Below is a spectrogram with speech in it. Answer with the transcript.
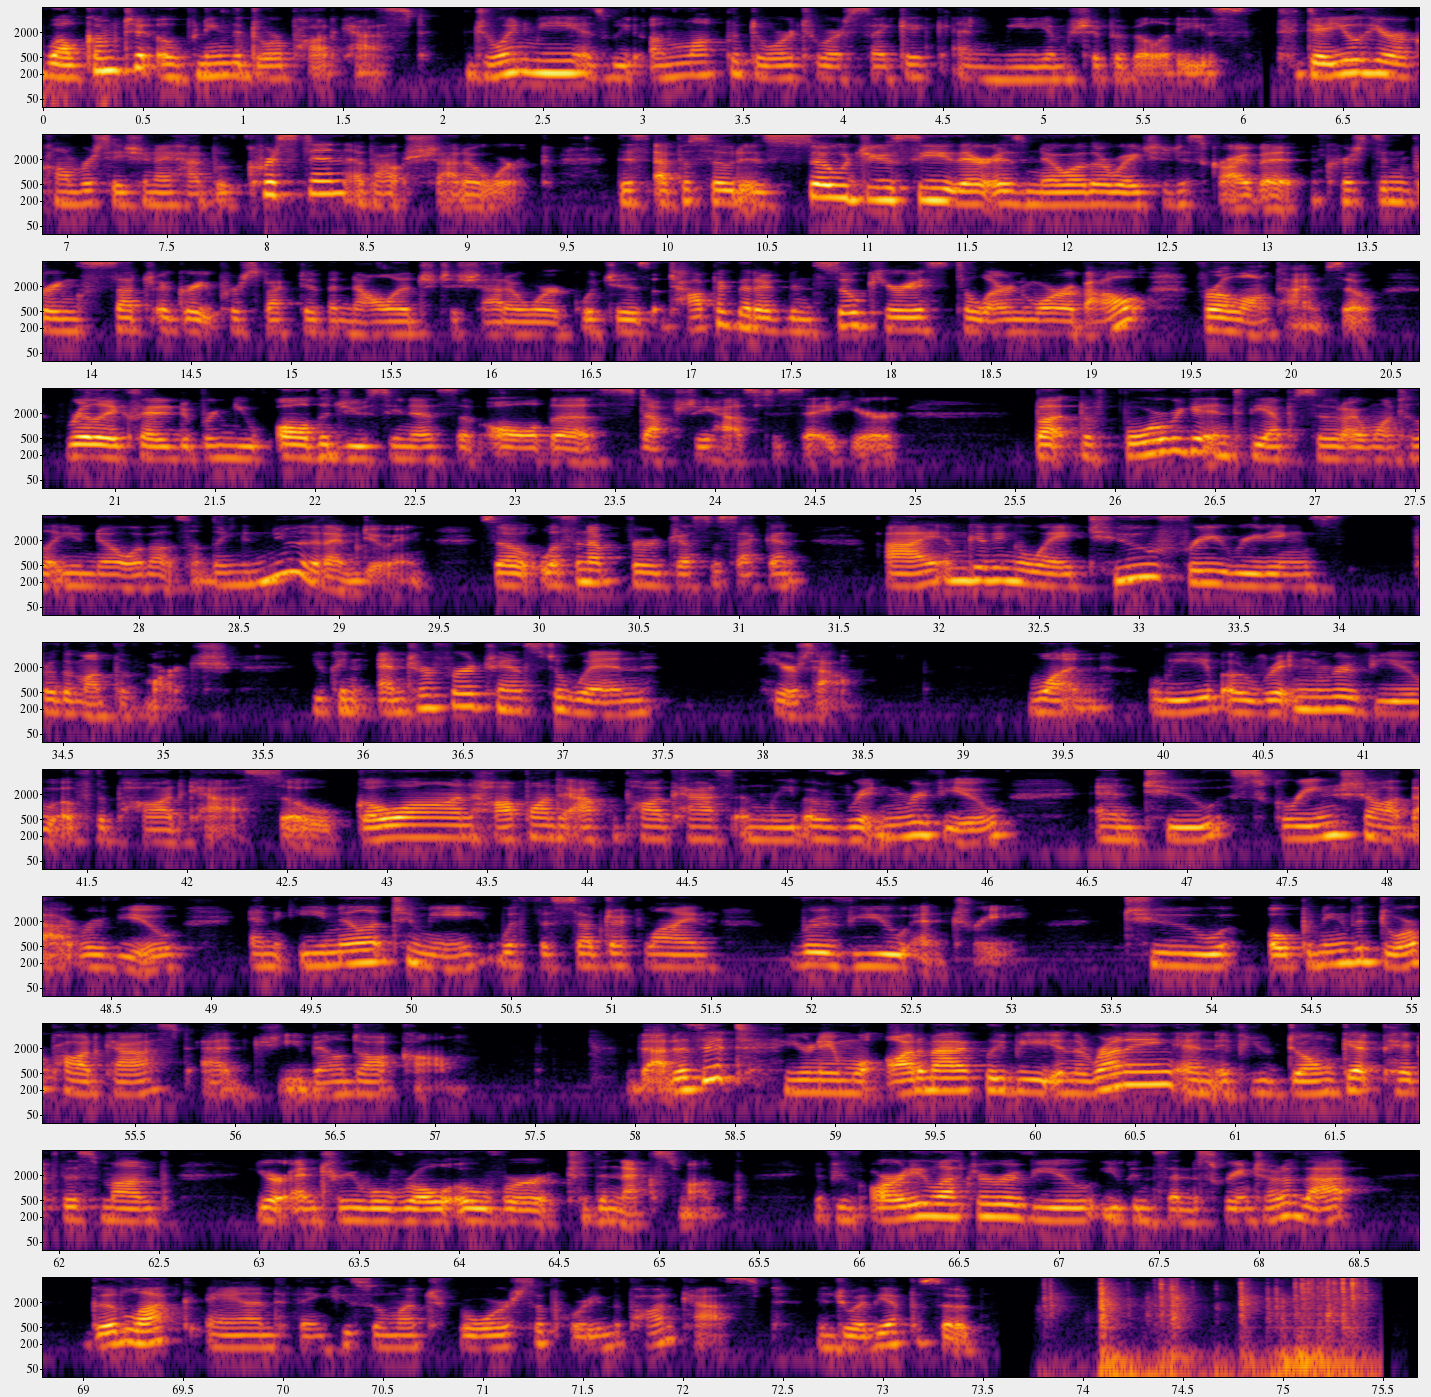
Welcome to Opening the Door podcast. Join me as we unlock the door to our psychic and mediumship abilities. Today, you'll hear a conversation I had with Kristen about shadow work. This episode is so juicy, there is no other way to describe it. Kristen brings such a great perspective and knowledge to shadow work, which is a topic that I've been so curious to learn more about for a long time. So, really excited to bring you all the juiciness of all the stuff she has to say here. But before we get into the episode, I want to let you know about something new that I'm doing. So listen up for just a second. I am giving away two free readings for the month of March. You can enter for a chance to win. Here's how. One, leave a written review of the podcast. So go on, hop onto Apple Podcasts and leave a written review. And two, screenshot that review and email it to me with the subject line review entry to opening the door podcast at gmail.com. That is it. Your name will automatically be in the running. And if you don't get picked this month, your entry will roll over to the next month. If you've already left a review, you can send a screenshot of that. Good luck, and thank you so much for supporting the podcast. Enjoy the episode.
